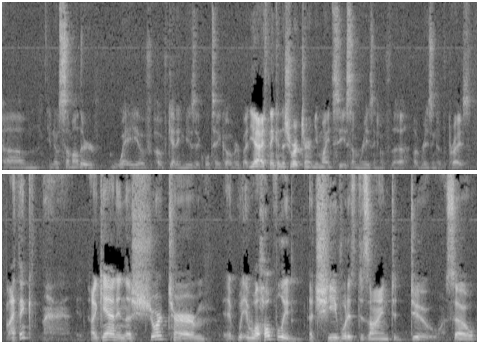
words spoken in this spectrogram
um, you know, some other way of, of getting music will take over. But yeah, I think in the short term you might see some raising of the of raising of the price. I think again, in the short term, it, it, will hopefully achieve what it's designed to do. So,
